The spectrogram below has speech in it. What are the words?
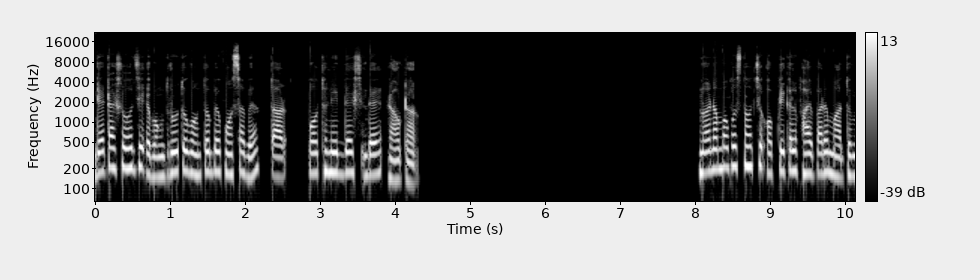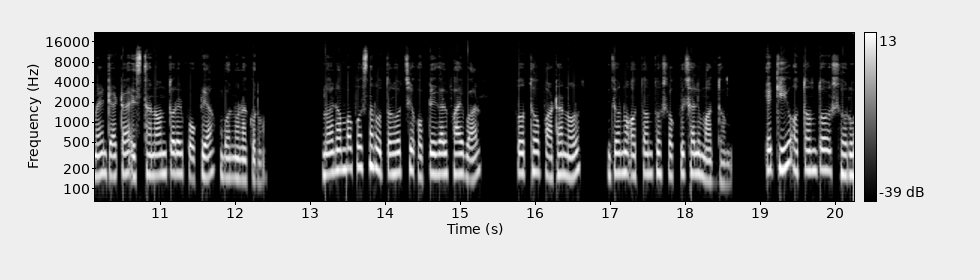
ডেটা সহজে এবং দ্রুত গন্তব্যে পৌঁছাবে তার পথ নির্দেশ দেয় রাউটার নয় নম্বর প্রশ্ন হচ্ছে অপটিক্যাল ফাইবারের মাধ্যমে ডেটা স্থানান্তরের প্রক্রিয়া বর্ণনা করুন নয় নম্বর প্রশ্নের উত্তর হচ্ছে অপটিক্যাল ফাইবার তথ্য পাঠানোর জন্য অত্যন্ত শক্তিশালী মাধ্যম। এটি অত্যন্ত সরু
